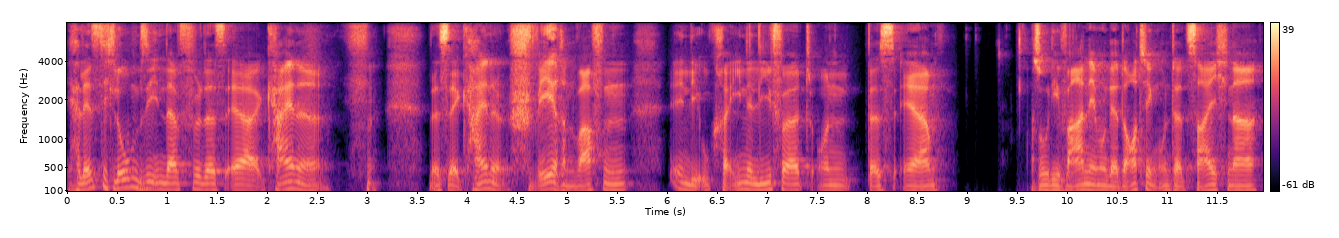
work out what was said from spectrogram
ja, letztlich loben sie ihn dafür, dass er keine, dass er keine schweren Waffen in die Ukraine liefert und dass er so die Wahrnehmung der dortigen Unterzeichner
